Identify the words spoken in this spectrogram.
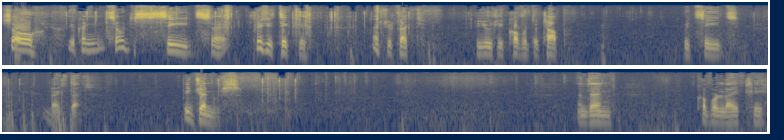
So you can sow the seeds uh, pretty thickly. Actually, in fact, you usually cover the top with seeds like that. Be generous. And then cover lightly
